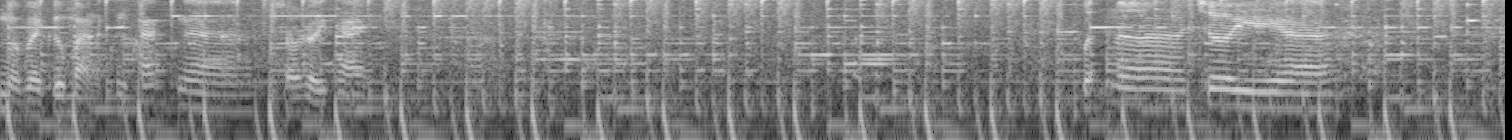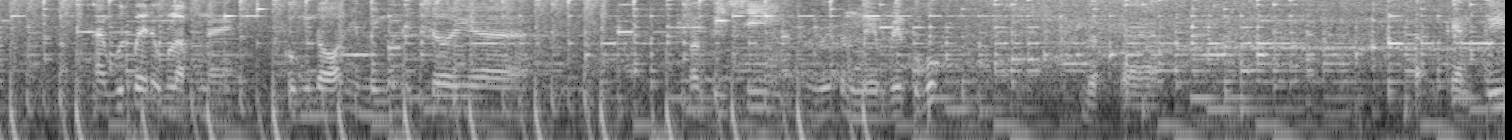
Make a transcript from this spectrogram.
Nhưng mà về cơ bản không khác à, so với khai. Vẫn uh, chơi uh, hai USB độc lập này. Cùng đó thì mình có thể chơi uh, qua PC với phần mềm Recobook được uh, tặng kèm key.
